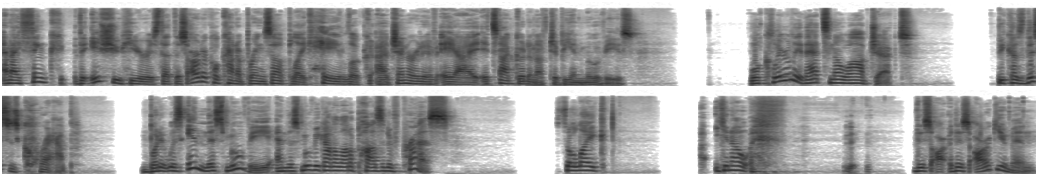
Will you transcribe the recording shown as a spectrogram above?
And I think the issue here is that this article kind of brings up, like, hey, look, uh, generative AI, it's not good enough to be in movies. Well, clearly that's no object because this is crap. But it was in this movie, and this movie got a lot of positive press. So, like, you know, this this argument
